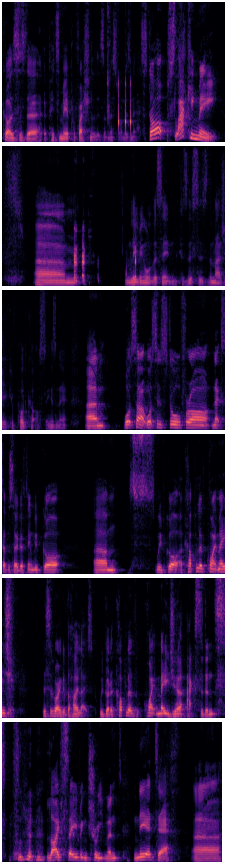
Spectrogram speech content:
God, this is the epitome of professionalism, this one, isn't it? Stop slacking me. Um, I'm leaving all this in because this is the magic of podcasting, isn't it? Um, what's up? What's in store for our next episode? I think we've got um, we've got a couple of quite major. This is where I give the highlights. We've got a couple of quite major accidents, life-saving treatment, near death, uh,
